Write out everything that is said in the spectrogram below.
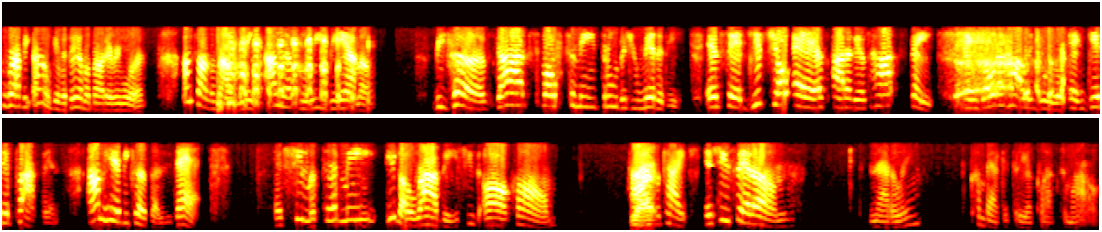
"Robi, I don't give a damn about everyone. I'm talking about me. I left Louisiana because God spoke to me through the humidity and said, "Get your ass out of this hot state and go to Hollywood and get it popping." I'm here because of that. And she looked at me, you know, Robi, she's all calm. Right. a. And she said, um, Natalie, come back at three o'clock tomorrow.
